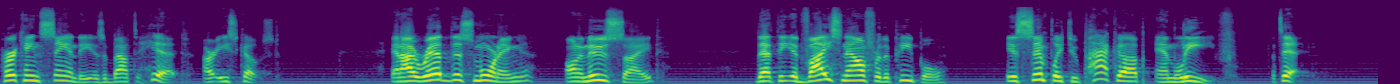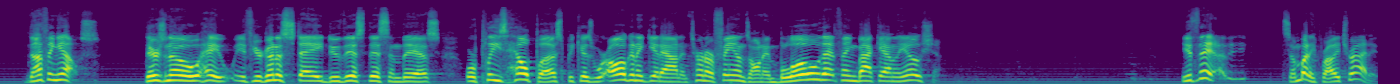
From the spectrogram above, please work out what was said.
Hurricane Sandy is about to hit our East Coast. And I read this morning on a news site that the advice now for the people is simply to pack up and leave. That's it. Nothing else. There's no, hey, if you're going to stay, do this, this, and this, or please help us because we're all going to get out and turn our fans on and blow that thing back out in the ocean. You think somebody probably tried it.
